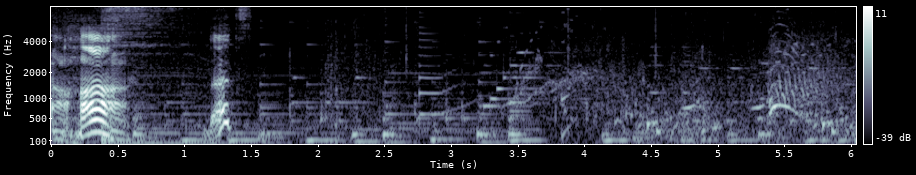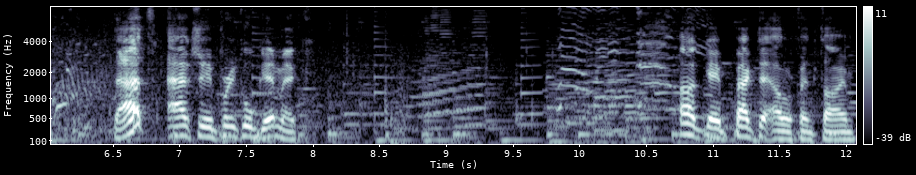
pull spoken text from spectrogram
Aha! That's... That's actually a pretty cool gimmick. Okay, back to elephant time.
